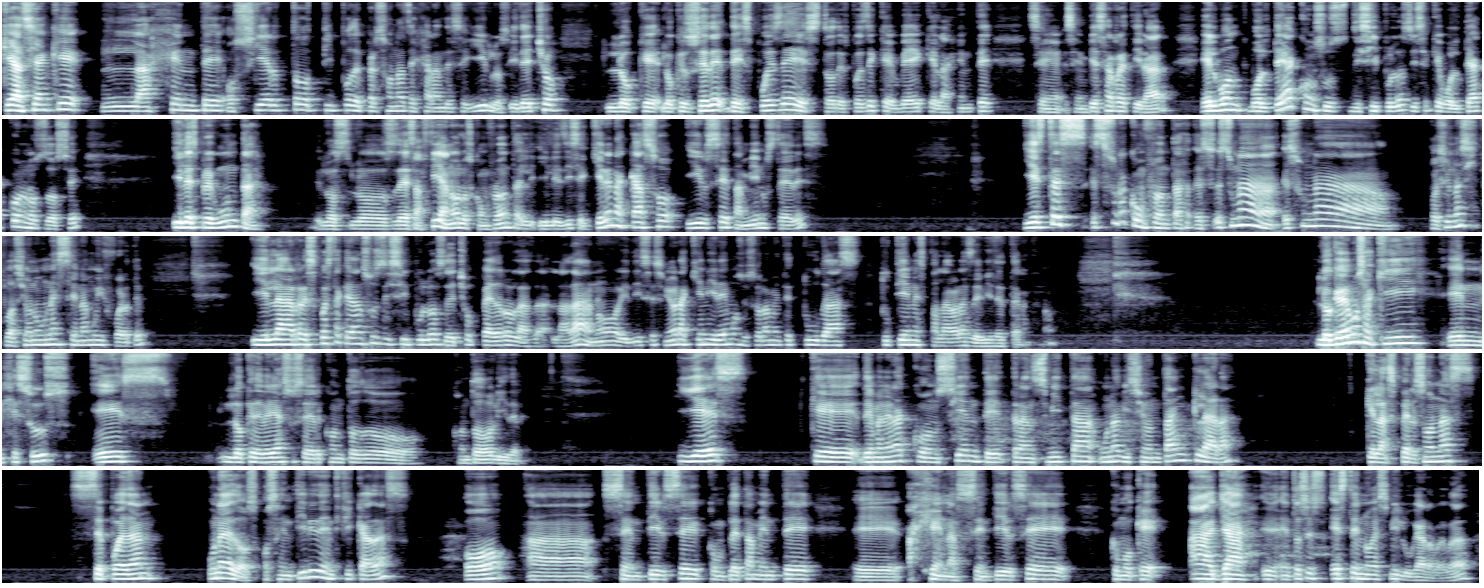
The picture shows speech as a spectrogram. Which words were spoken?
que hacían que la gente o cierto tipo de personas dejaran de seguirlos. Y de hecho, lo que, lo que sucede después de esto, después de que ve que la gente se, empieza a retirar, él voltea con sus discípulos, dice que voltea con los doce y les pregunta, los, los desafía, ¿no? Los confronta y les dice, ¿quieren acaso irse también ustedes? Y esta es, es una confronta, es, es, una, es una, pues una situación o una escena muy fuerte y la respuesta que dan sus discípulos, de hecho Pedro la, da, ¿no? Y dice, Señor, ¿a quién iremos si solamente tú das, tú tienes palabras de vida eterna, ¿no? Lo que vemos aquí en Jesús es lo que debería suceder con todo, con todo líder. Y es que de manera consciente transmita una visión tan clara que las personas se puedan una de dos, o sentir identificadas o a sentirse completamente eh, ajenas, sentirse como que, ah, ya, eh, entonces este no es mi lugar, ¿verdad?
